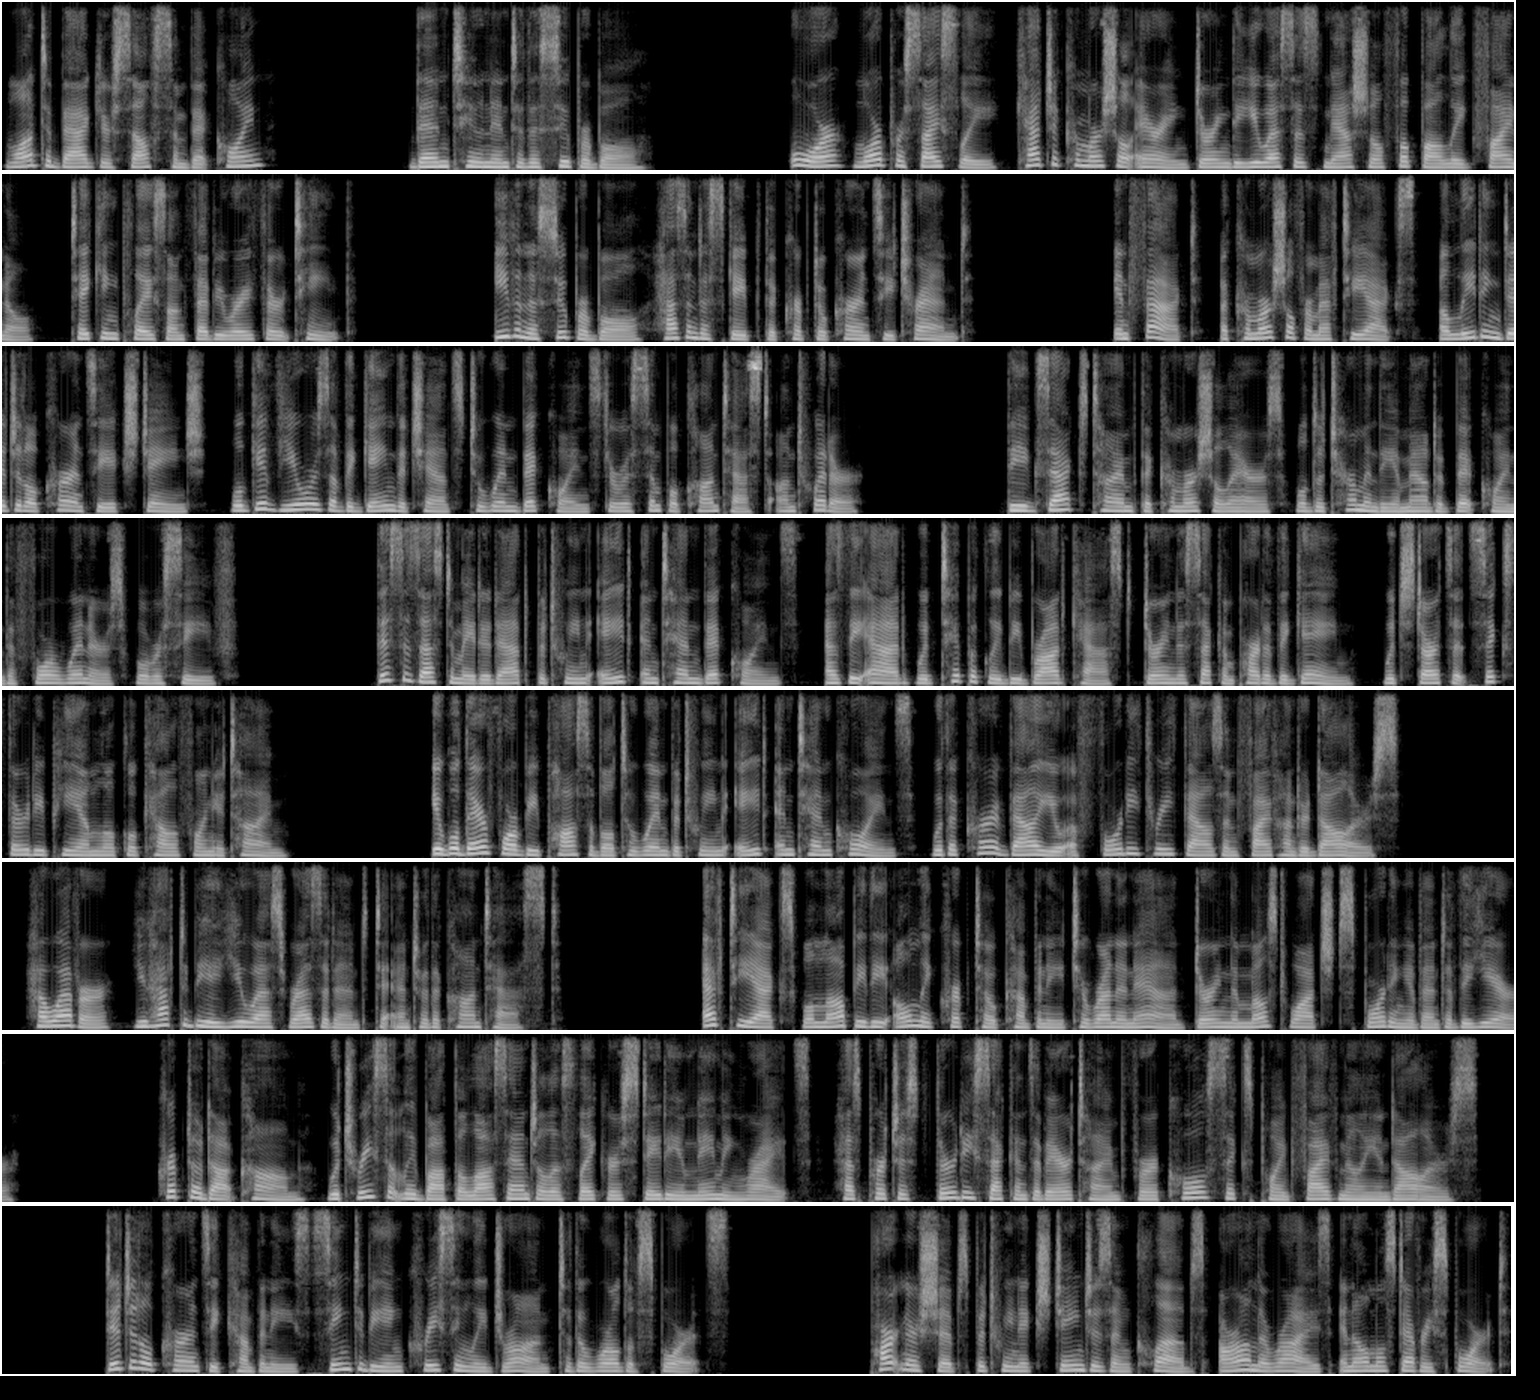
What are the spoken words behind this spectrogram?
Want to bag yourself some Bitcoin? Then tune into the Super Bowl. Or, more precisely, catch a commercial airing during the US's National Football League final, taking place on February 13th. Even the Super Bowl hasn't escaped the cryptocurrency trend. In fact, a commercial from FTX, a leading digital currency exchange, will give viewers of the game the chance to win bitcoins through a simple contest on Twitter. The exact time the commercial airs will determine the amount of bitcoin the four winners will receive. This is estimated at between 8 and 10 bitcoins, as the ad would typically be broadcast during the second part of the game, which starts at 6:30 p.m. local California time. It will therefore be possible to win between 8 and 10 coins, with a current value of $43,500. However, you have to be a U.S. resident to enter the contest. FTX will not be the only crypto company to run an ad during the most watched sporting event of the year. Crypto.com, which recently bought the Los Angeles Lakers stadium naming rights, has purchased 30 seconds of airtime for a cool $6.5 million digital currency companies seem to be increasingly drawn to the world of sports. Partnerships between exchanges and clubs are on the rise in almost every sport.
